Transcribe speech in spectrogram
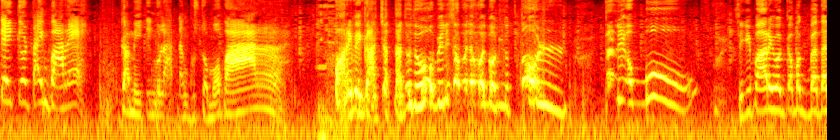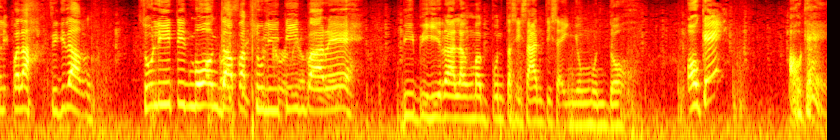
take your time, pare. Gamitin mo lahat ng gusto mo, par. Pare, may gadget na doon, no? Bilisan mo naman maglutol. Dalian mo. Sige, pare, wag ka magmadali pala. Sige lang. Sulitin mo ang dapat sulitin, pare. Bibihira lang magpunta si Santi sa inyong mundo. Okay? Okay.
